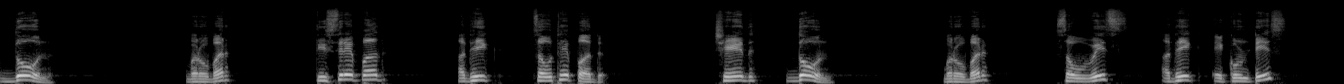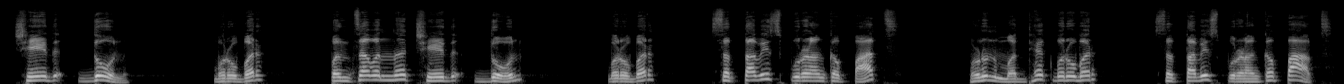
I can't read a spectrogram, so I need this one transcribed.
दोन. बरोबर? तिसरे पद अधिक चौथे पद छेद दोन. बरोबर? सव्वीस अधिक एकोणतीस छेद दोन. बरोबर? पंचावन्न छेद दोन बरोबर सत्तावीस पूर्णांक पाच म्हणून मध्यक बरोबर सत्तावीस पूर्णांक पाच.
